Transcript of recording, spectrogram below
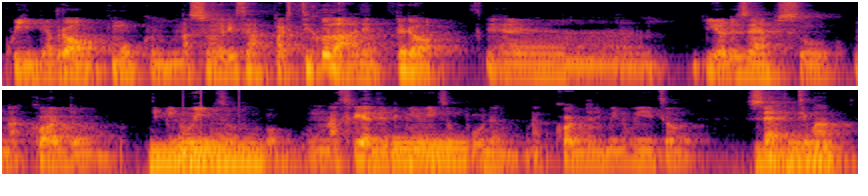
Quindi avrò comunque una sonorità particolare, però eh, io ad esempio su un accordo diminuito, una triade diminuita oppure un accordo diminuito settima,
